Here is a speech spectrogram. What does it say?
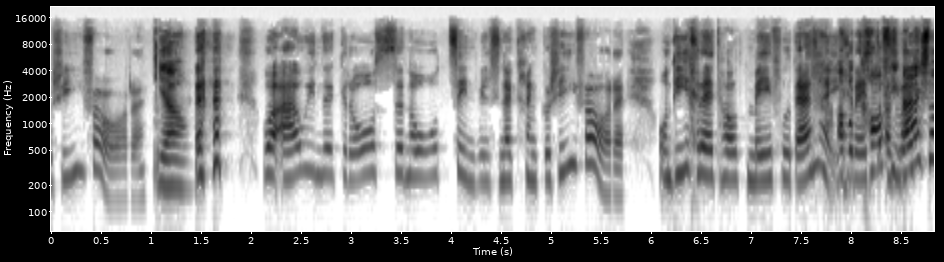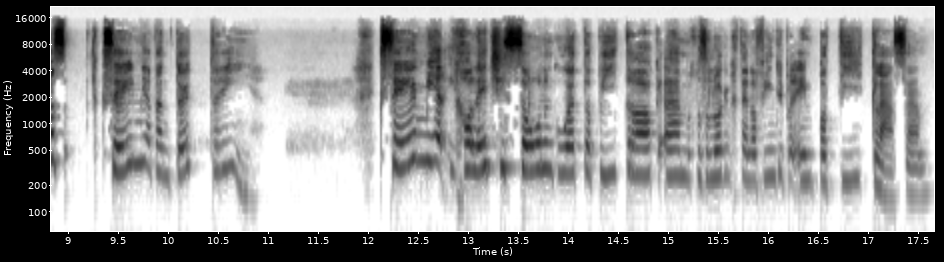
Skifahren können. Ja. die auch in einer grossen Not sind, weil sie nicht können Skifahren können. Und ich rede halt mehr von denen. Ich aber Kaffee, also, weißt du was? Sehen wir dann dort rein? Sehen wir, ich habe letztens so einen guten Beitrag, ähm, ich muss schauen, ob ich den noch finde, über Empathie gelesen.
